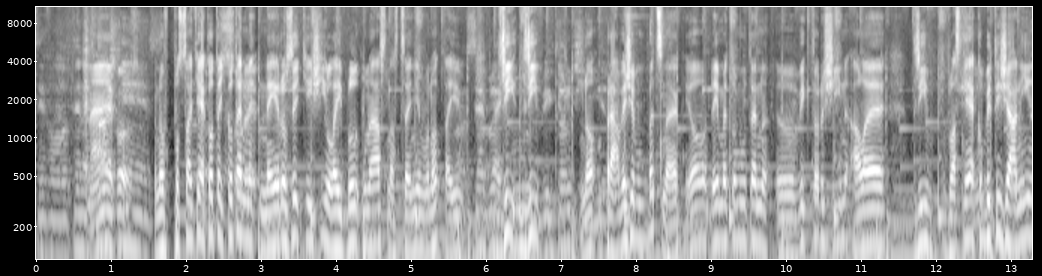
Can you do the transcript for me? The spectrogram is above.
Ty vole, ty Ne, jako- nic. No v podstatě jako teďko ten nejrozitější label u nás na scéně, ono tady dřív, Moon, dřív, no právě že vůbec ne, jo, dejme tomu ten uh, Viktor Šín, ale dřív vlastně jakoby ty žádný,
